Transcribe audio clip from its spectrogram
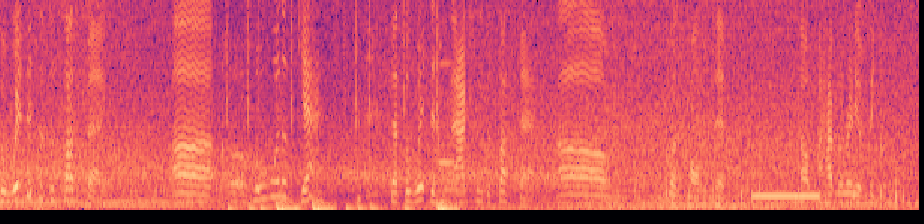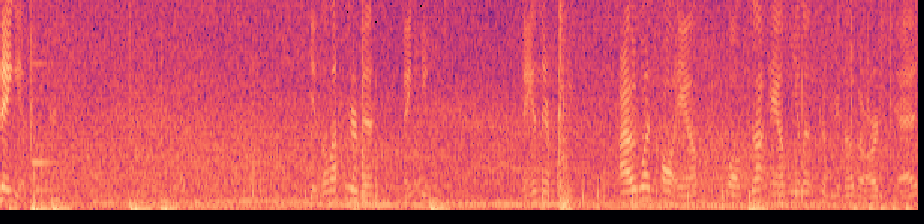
the witness is the suspect. Uh, who would have guessed that the witness is actually the suspect? Um, I'm going to call this in. Oh, I have no radio signal. Dang it. Get in the left rear, miss. Thank you. Stay in there for me. I would go and call AM. Well, it's not ambulance because we know they're already dead.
